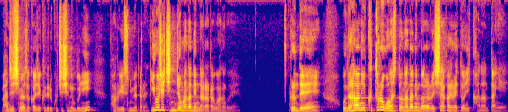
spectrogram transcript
만지시면서까지 그들을 고치시는 분이 바로 예수님이다라는 이것이 진정 하나님 나라라고 하는 거예요. 그런데 오늘 하나님 그토록 원하셨던 하나님 나라를 시작하려 했던 이 가나안 땅에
